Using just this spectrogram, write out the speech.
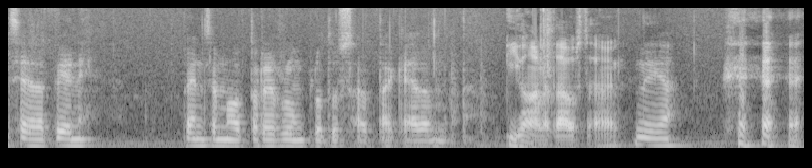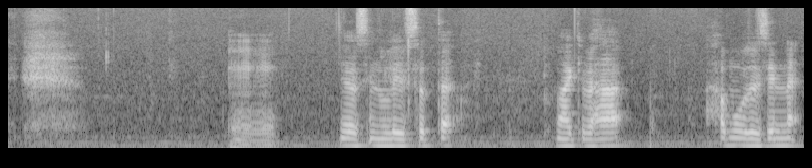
siellä, pieni bensamoottorin rumplutus saattaa käydä, mutta Ihana taustaääni. niin ja mm. Joo, siinä oli just, että mäkin vähän hamusin sinne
